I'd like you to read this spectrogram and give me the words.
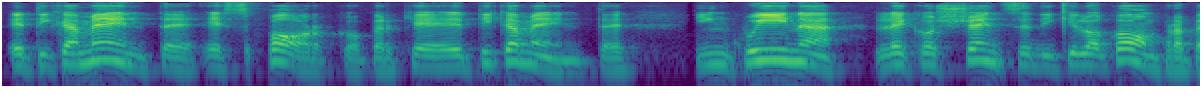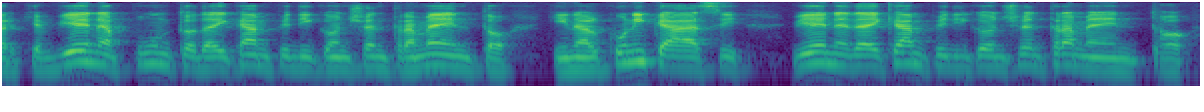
eticamente e sporco, perché eticamente inquina le coscienze di chi lo compra perché viene appunto dai campi di concentramento, in alcuni casi viene dai campi di concentramento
